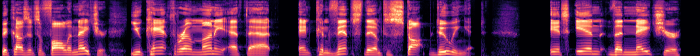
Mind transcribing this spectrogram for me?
because it's a fallen nature. You can't throw money at that and convince them to stop doing it. It's in the nature.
